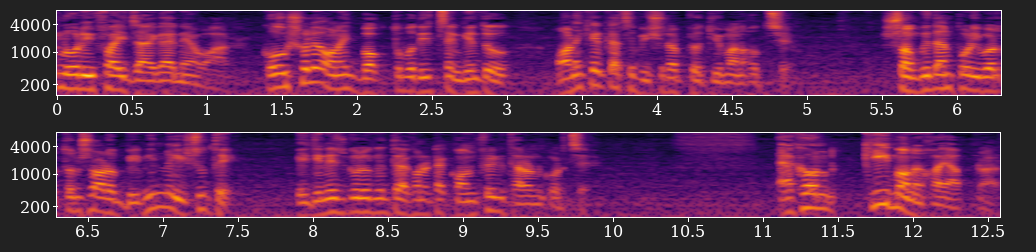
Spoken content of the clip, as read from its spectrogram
গ্লোরিফাই জায়গায় নেওয়ার। কৌশলে অনেক বক্তব্য দিচ্ছেন, কিন্তু অনেকের কাছে বিষয়টা প্রতীয়মান হচ্ছে। সংবিধান পরিবর্তন সহ আরও বিভিন্ন ইস্যুতে এই জিনিসগুলো কিন্তু এখন একটা কনফ্লিক্ট ধারণ করছে। এখন কি মনে হয় আপনার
